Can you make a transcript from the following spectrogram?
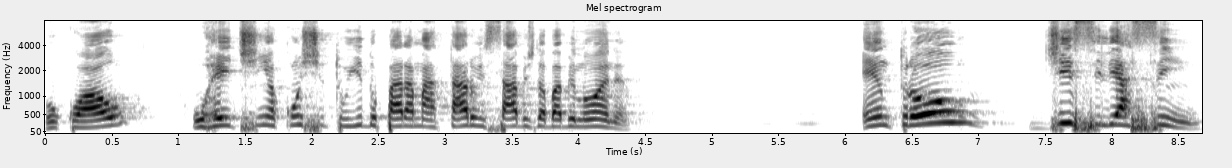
o qual o rei tinha constituído para matar os sábios da Babilônia. Entrou, disse-lhe assim:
